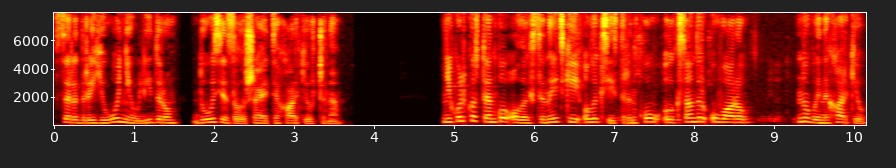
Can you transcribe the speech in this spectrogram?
серед регіонів лідером досі залишається Харківщина. Ніколь Костенко, Олег Синицький, Олексій Стренков, Олександр Уваров. Новини Харків.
